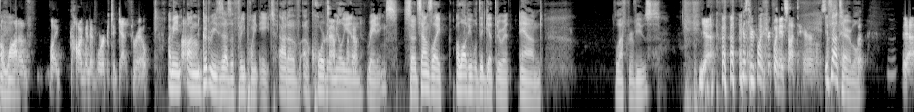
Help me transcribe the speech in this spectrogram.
a Mhm. lot of like cognitive work to get through. i mean on Um, goodreads it has a 3.8 out of a quarter million okay. ratings so it sounds like a lot of people did get through it and left reviews Yeah, I guess three point three point eight is not terrible. it's not terrible. But- yeah,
